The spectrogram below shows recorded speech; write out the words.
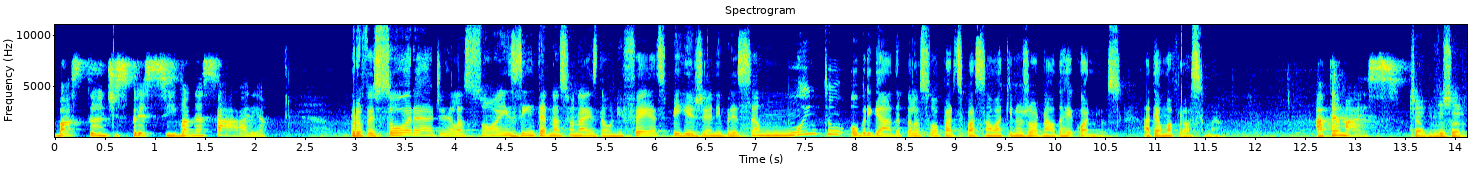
bastante expressiva nessa área. Professora de Relações Internacionais da Unifesp, Regiane Bressan, muito obrigada pela sua participação aqui no Jornal da Record News. Até uma próxima. Até mais. Tchau, professora.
